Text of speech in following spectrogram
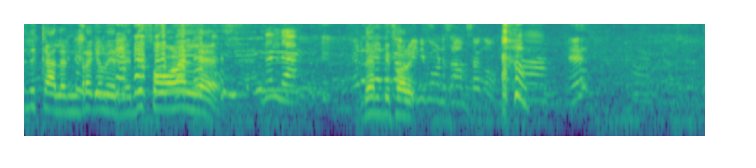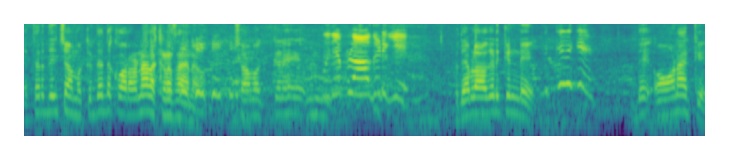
ഇത് കലണ്ടറൊക്കെ വരുന്നത്. ഇത് ഫോണല്ലേ ഇതെന്താ? ഇത് എം പി ഫോർ ഫോൺ സാംസങ്ങോ എത്ര ഇത് ചുമക്കുന്നത് എന്താ കൊറോണ നടക്കണ സാധനം? ചുമക്കണേ. പുതിയ ബ്ലോഗ് എടുക്കേ. പുതിയ ബ്ലോഗ് എടുക്കണ്ടേ? ഇത് ഓണാക്ക്.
